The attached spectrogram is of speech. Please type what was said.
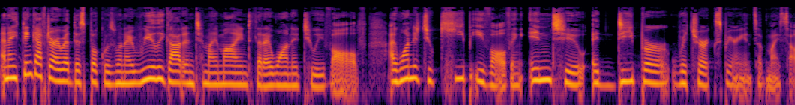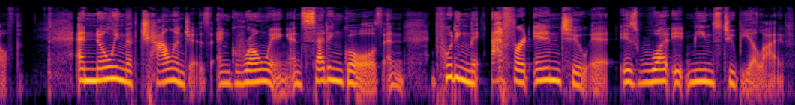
And I think after I read this book was when I really got into my mind that I wanted to evolve. I wanted to keep evolving into a deeper, richer experience of myself. And knowing the challenges and growing and setting goals and putting the effort into it is what it means to be alive.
